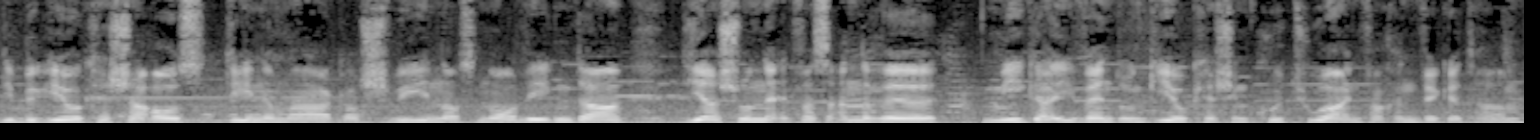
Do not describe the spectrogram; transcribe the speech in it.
liebe Geocacher aus Dänemark, aus Schweden, aus Norwegen da, die ja schon eine etwas andere Mega-Event- und Geocaching-Kultur einfach entwickelt haben.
